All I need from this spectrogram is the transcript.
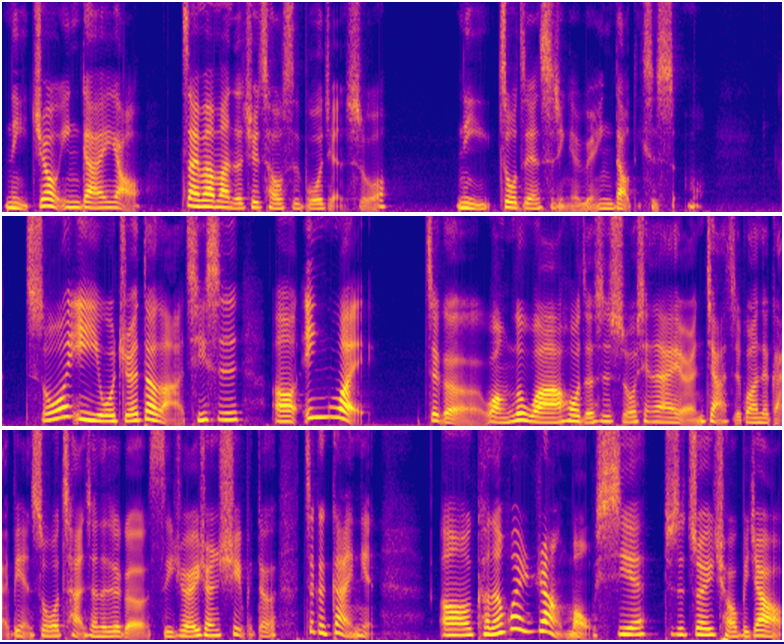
你就应该要再慢慢的去抽丝剥茧，说你做这件事情的原因到底是什么。所以我觉得啦，其实呃，因为。这个网络啊，或者是说现在人价值观的改变所产生的这个 situationship 的这个概念，呃，可能会让某些就是追求比较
